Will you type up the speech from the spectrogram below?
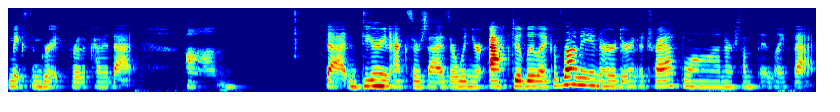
makes them great for the kind of that. Um, that during exercise or when you're actively like running or during a triathlon or something like that.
